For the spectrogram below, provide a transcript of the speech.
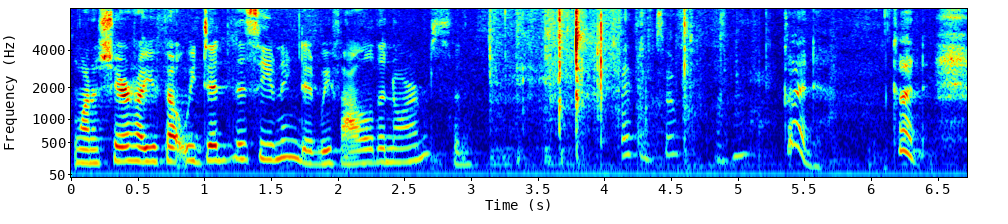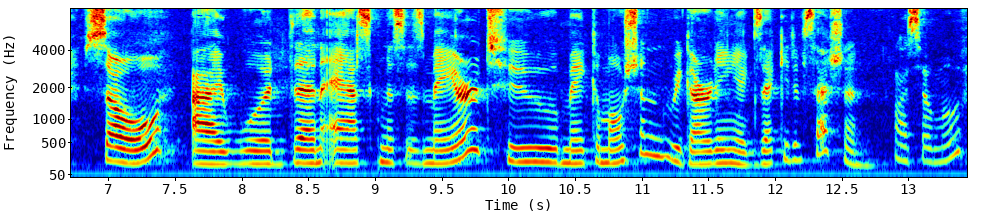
want to share how you felt we did this evening, did we follow the norms? And I think so. Mm-hmm. Good, good. So I would then ask Mrs. Mayor to make a motion regarding executive session. I so move.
